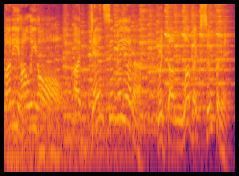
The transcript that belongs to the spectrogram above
Buddy Holly Hall. A dance in Vienna with the Lubbock Symphony.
